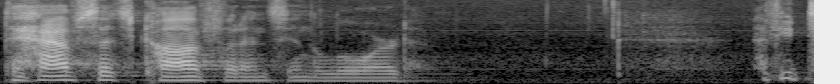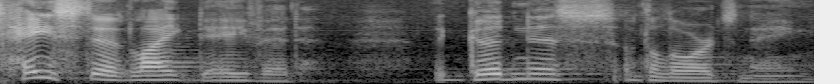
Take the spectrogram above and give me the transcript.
to have such confidence in the Lord? Have you tasted, like David, the goodness of the Lord's name?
